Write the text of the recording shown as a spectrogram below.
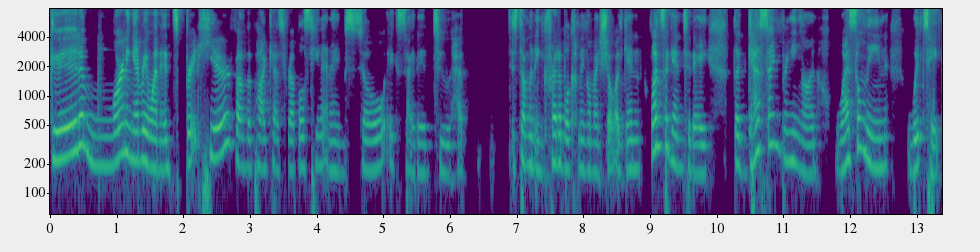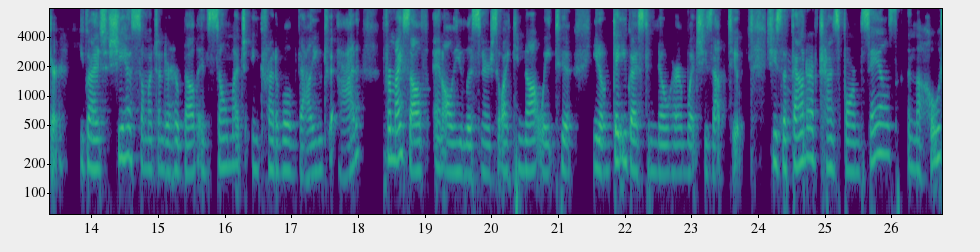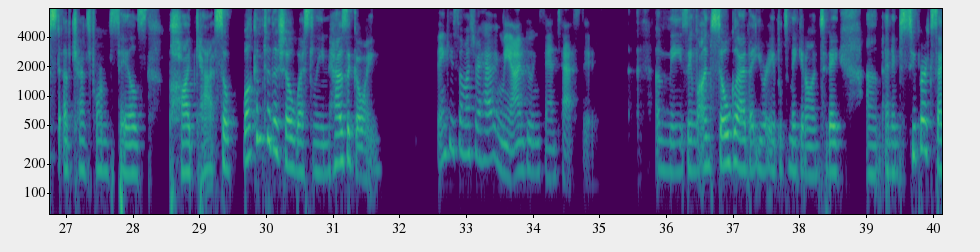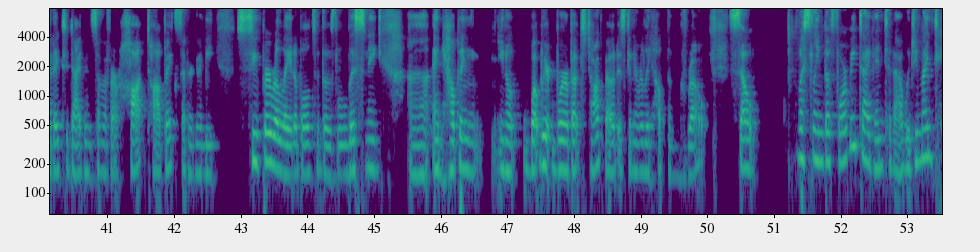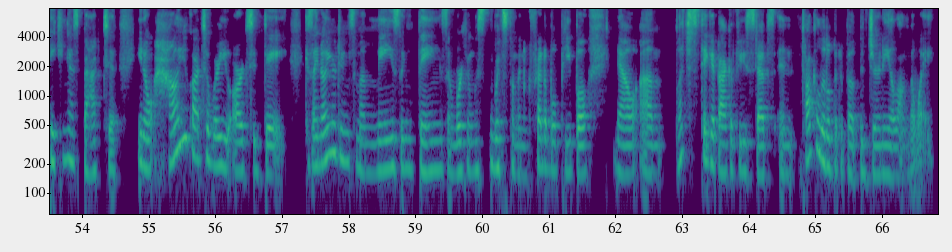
Good morning, everyone. It's Britt here from the Podcast Rebels team, and I'm so excited to have someone incredible coming on my show again, once again today. The guest I'm bringing on, Wesleyne Whittaker you guys, she has so much under her belt and so much incredible value to add for myself and all you listeners. So I cannot wait to, you know, get you guys to know her and what she's up to. She's the founder of Transform Sales and the host of Transform Sales podcast. So welcome to the show, Wesleyne. How's it going? Thank you so much for having me. I'm doing fantastic. Amazing. Well, I'm so glad that you were able to make it on today. Um, and I'm super excited to dive in some of our hot topics that are going to be super relatable to those listening uh, and helping, you know, what we're, we're about to talk about is going to really help them grow. So, Wesleyne, before we dive into that, would you mind taking us back to, you know, how you got to where you are today? Because I know you're doing some amazing things and working with, with some incredible people. Now, um, let's just take it back a few steps and talk a little bit about the journey along the way.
